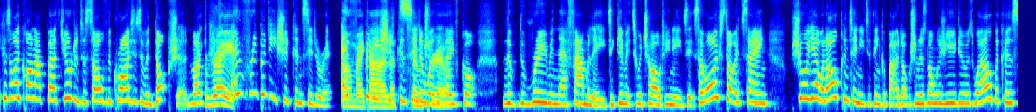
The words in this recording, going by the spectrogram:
because I can't have birth children to solve the crisis of adoption. Like, right. everybody should consider it. Oh my Everybody God, should that's so consider whether they've got the, the room in their family to give it to a child who needs it. So I've started saying, sure, yeah, well, I'll continue to think about adoption as long as you do as well, because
